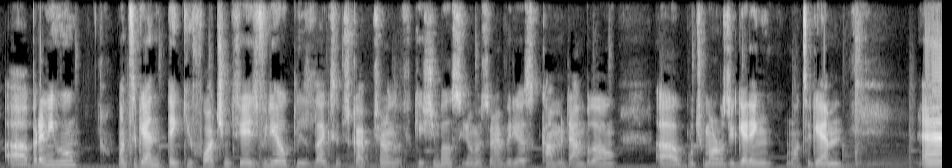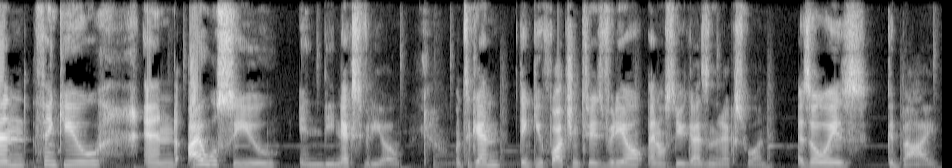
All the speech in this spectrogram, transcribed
Uh, but anywho, once again, thank you for watching today's video. Please like, subscribe, turn on the notification bell so you don't miss my videos. Comment down below uh, which models you're getting, once again. And thank you, and I will see you in the next video. Once again, thank you for watching today's video, and I'll see you guys in the next one. As always, goodbye.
